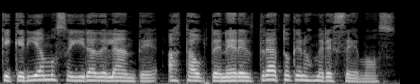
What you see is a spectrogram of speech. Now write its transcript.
que queríamos seguir adelante hasta obtener el trato que nos merecemos.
